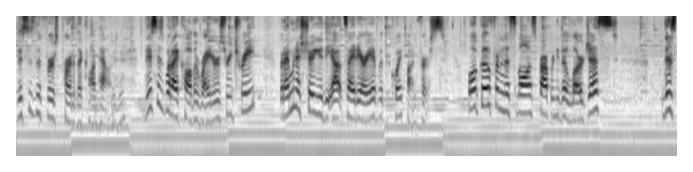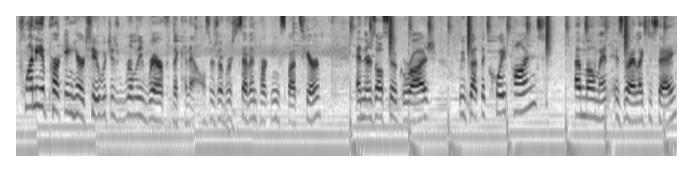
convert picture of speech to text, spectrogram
This is the first part of the compound. Mm-hmm. This is what I call the writer's retreat, but I'm going to show you the outside area with the koi pond first. We'll go from the smallest property to the largest. There's plenty of parking here too, which is really rare for the canals. There's over seven parking spots here. And there's also a garage. We've got the koi pond, a moment is what I like to say.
